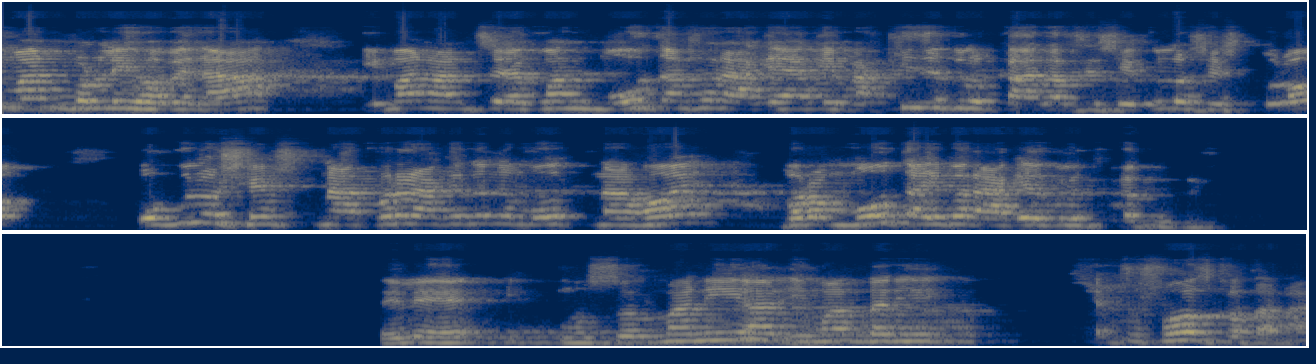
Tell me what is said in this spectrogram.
ইমান পড়লেই হবে না ইমান আনছে এখন, মৌত আসার আগে আগে বাকি যেগুলো কাজ আছে সেগুলো শেষ করো। ওগুলো শেষ না করার আগে যেন মৌত না হয়, বরং মৌত আইবার আগে ওগুলো পুরা করবে। তাইলে মুসলমানি আর ইমানদারি একটু সহজ কথা না।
